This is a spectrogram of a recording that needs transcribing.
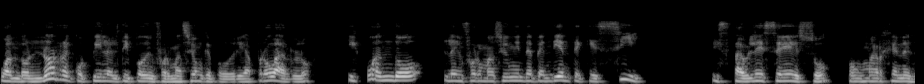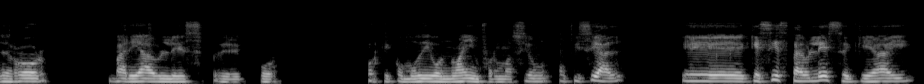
cuando no recopila el tipo de información que podría probarlo y cuando la información independiente que sí establece eso con márgenes de error variables eh, por, porque como digo no hay información oficial eh, que sí establece que hay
